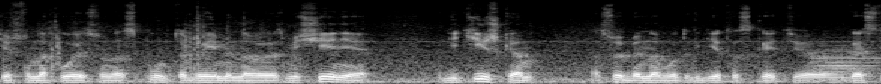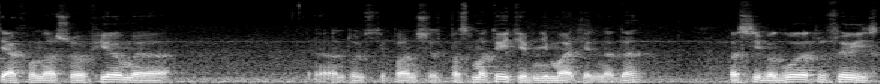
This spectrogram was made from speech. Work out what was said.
те, что находятся у нас в пункте временного размещения, детишкам, особенно вот где-то, сказать, в гостях у нашего фермера, Антон Степанович, посмотрите внимательно, да? Спасибо. Город Уссурийск.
